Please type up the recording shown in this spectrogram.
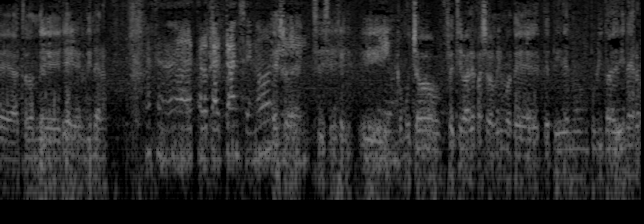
Eh, hasta donde llegue el dinero. Hasta, lo que alcance, ¿no? Eso es, sí, sí, sí. Y, con muchos festivales pasa lo mismo, te, te piden un poquito de dinero.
